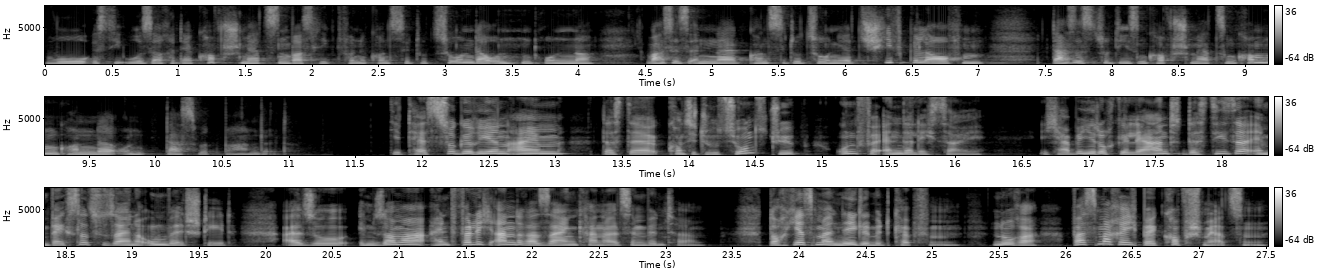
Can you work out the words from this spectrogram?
wo ist die Ursache der Kopfschmerzen, was liegt für eine Konstitution da unten drunter, was ist in der Konstitution jetzt schiefgelaufen, dass es zu diesen Kopfschmerzen kommen konnte und das wird behandelt. Die Tests suggerieren einem, dass der Konstitutionstyp unveränderlich sei. Ich habe jedoch gelernt, dass dieser im Wechsel zu seiner Umwelt steht, also im Sommer ein völlig anderer sein kann als im Winter. Doch jetzt mal Nägel mit Köpfen. Nora, was mache ich bei Kopfschmerzen?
